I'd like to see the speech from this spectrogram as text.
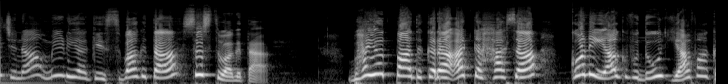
ಪ್ರೀತಿಯಾಗಿ ಸ್ವಾಗತ, ಸುಸ್ವಾಗತ. ಭಯೋತ್ಪಾದಕರ ಅಟ್ಟಹಾಸ ಕೊನೆಯಾಗುವುದು ಯಾವಾಗ?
